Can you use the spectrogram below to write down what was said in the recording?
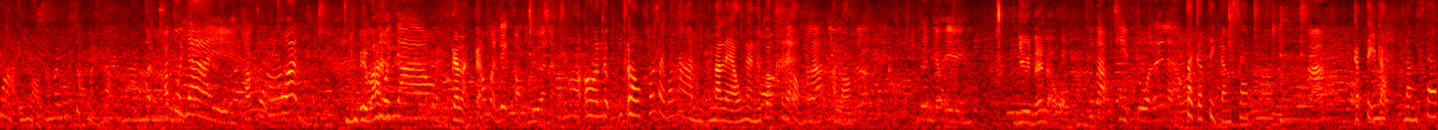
กว่าเองเหรอทำไมรู้สึกเหมือนแบบนานเหมือนเขาตัวใหญ่เขาตัวอ้วนไปว่า เขาตัวยาวกันหลังกัน เขาเหมือนเด็กสองเดือนอะเออนึกเราเข้าใจว่านานมาแล้วไงนึกว่าแข็แค่สองงแล้วอ๋อเหรอเดือนเดียวเอง ยืนได้แล้วเหรอคือแบบถีบตัวได้แล้วแต่กระติกนางแซ่บมากนะกระติกอะนางแซ่บ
